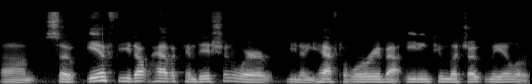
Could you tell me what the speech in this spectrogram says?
Um, so if you don't have a condition where you know you have to worry about eating too much oatmeal or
